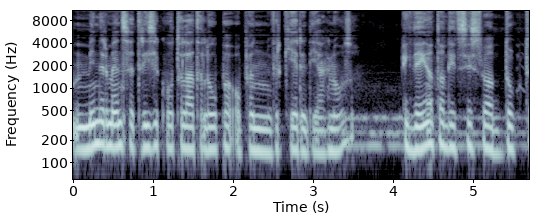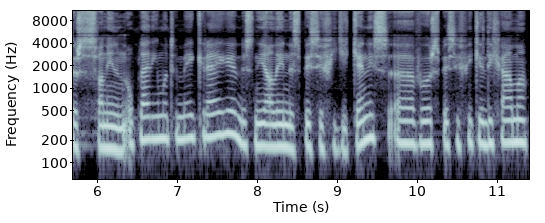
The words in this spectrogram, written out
minder mensen het risico te laten lopen op een verkeerde diagnose? Ik denk dat dat iets is wat dokters van in een opleiding moeten meekrijgen. Dus niet alleen de specifieke kennis uh, voor specifieke lichamen,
